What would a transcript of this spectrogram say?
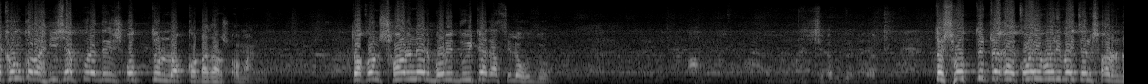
এখন করা হিসাব করে দেখি সত্তর লক্ষ টাকা সমান। তখন স্বর্ণের বড়ি দুই টাকা ছিল, হুজুর। তো সত্তর টাকায় কয় বড়ি পাইছেন স্বর্ণ?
